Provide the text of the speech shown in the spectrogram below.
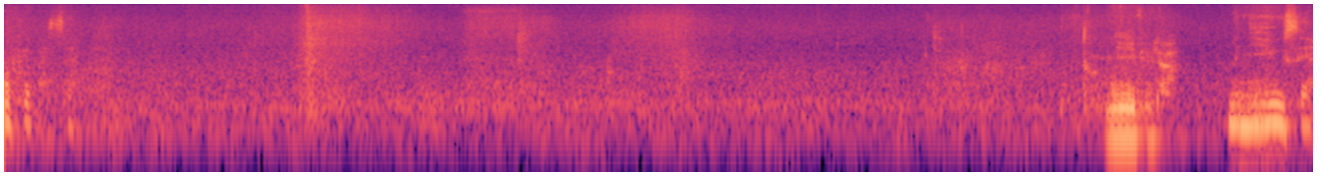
ဟုတ်ကဲ့ပါဆရာသူမြည်တယ်လားမငြင်းဘူးဆရာ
